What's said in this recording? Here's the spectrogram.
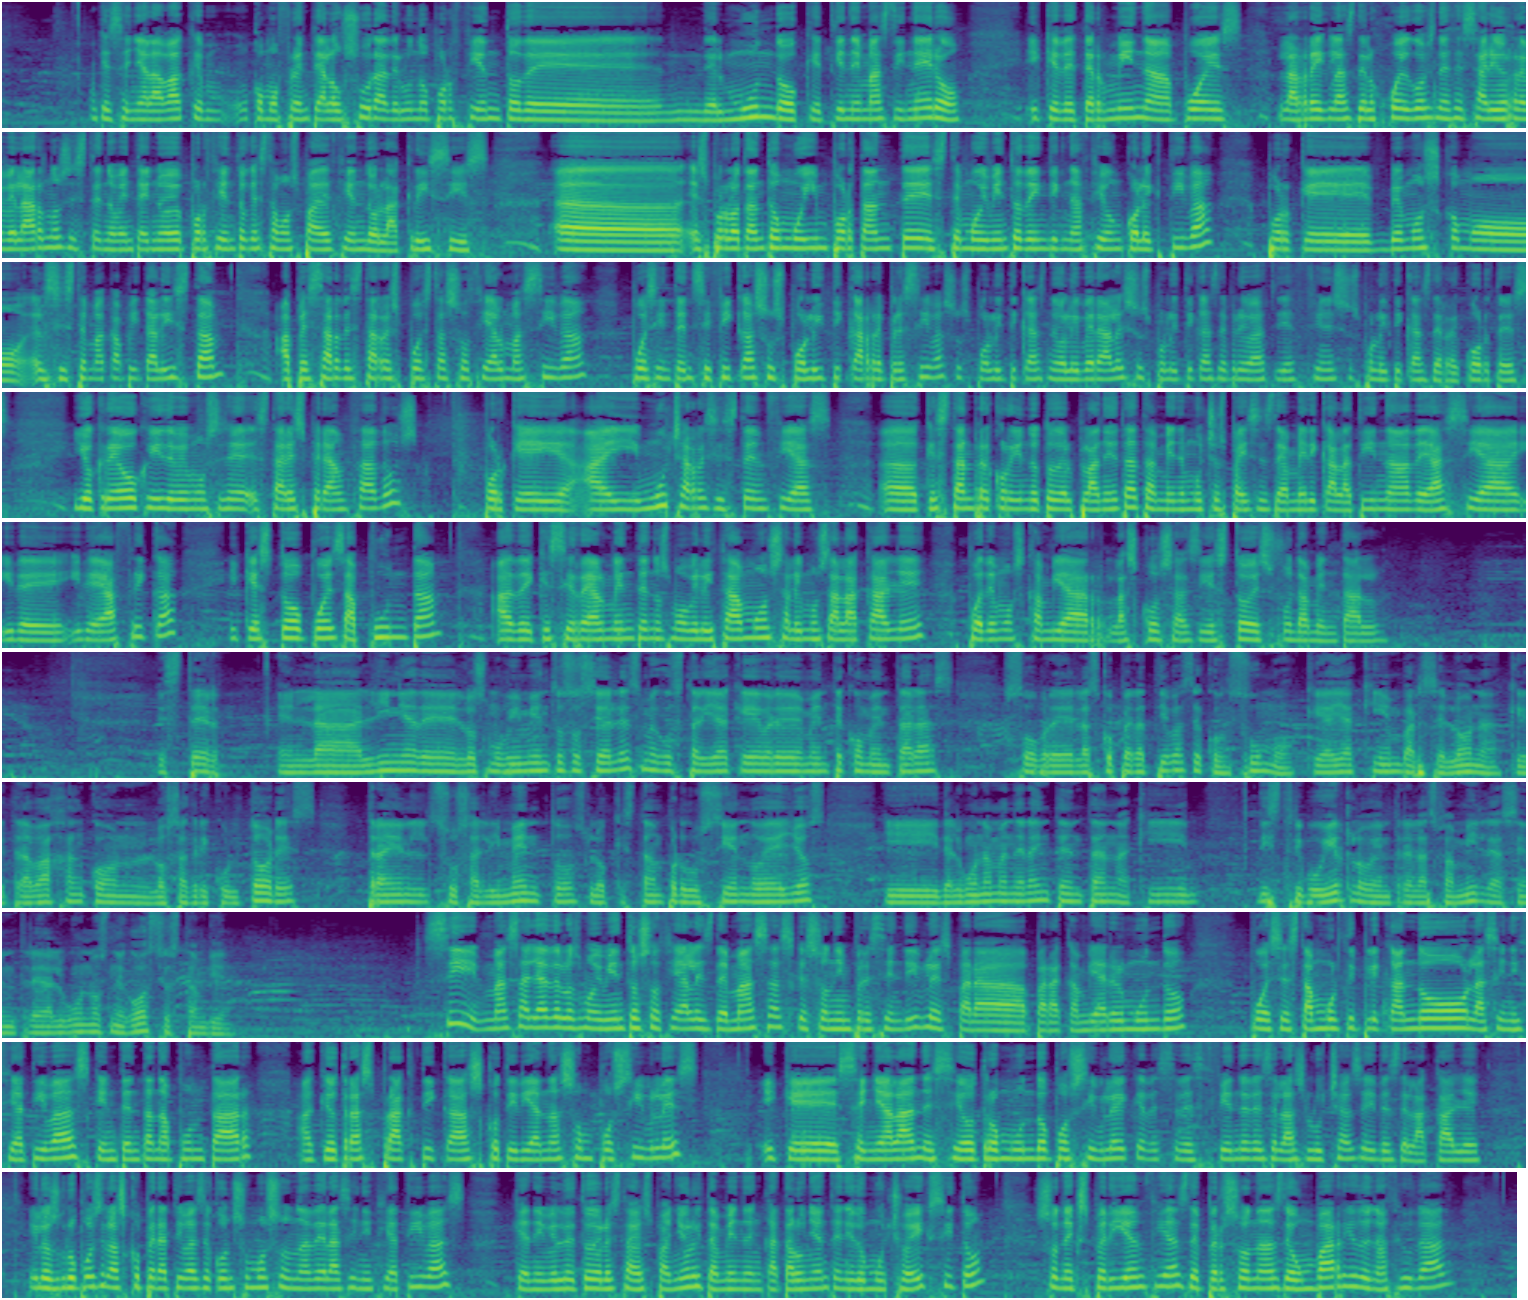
que señalaba que como frente a la usura del 1% de, del mundo que tiene más dinero y que determina pues las reglas del juego es necesario revelarnos este 99% que estamos padeciendo la crisis. Eh, es por lo tanto muy importante este movimiento de indignación colectiva porque vemos como el sistema capitalista, a pesar de esta respuesta social masiva, pues intensifica sus políticas represivas, sus políticas neoliberales, sus políticas de privatización y sus políticas de recortes. Yo creo que debemos eh, estar esperanzados porque hay muchas resistencias eh, que están recorriendo todo el planeta, también en muchos países de América Latina, de Asia y de, y de África, y que esto pues apunta a de que si realmente nos movilizamos, salimos a la calle, podemos cambiar las cosas y esto es fundamental. Esther, en la línea de los movimientos sociales me gustaría que brevemente comentaras sobre las cooperativas de consumo que hay aquí en Barcelona, que trabajan con los agricultores, traen sus alimentos, lo que están produciendo ellos y de alguna manera intentan aquí distribuirlo entre las familias, entre algunos negocios también. Sí, más allá de los movimientos sociales de masas que son imprescindibles para, para cambiar el mundo, pues están multiplicando las iniciativas que intentan apuntar a que otras prácticas cotidianas son posibles y que señalan ese otro mundo posible que se defiende desde las luchas y desde la calle. Y los grupos y las cooperativas de consumo son una de las iniciativas que a nivel de todo el Estado español y también en Cataluña han tenido mucho éxito. Son experiencias de personas de un barrio, de una ciudad,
